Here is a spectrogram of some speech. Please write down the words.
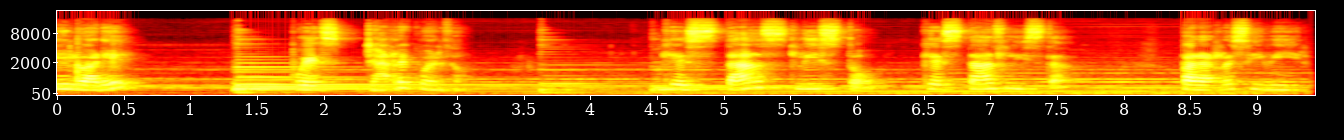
y lo haré, pues ya recuerdo que estás listo, que estás lista para recibir,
